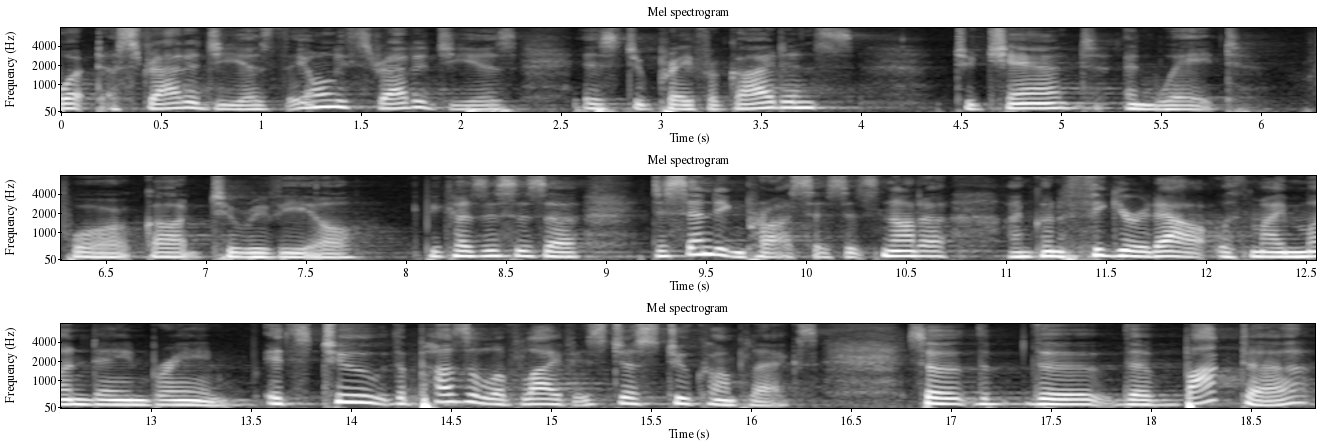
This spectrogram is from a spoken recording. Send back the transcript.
what a strategy is, the only strategy is is to pray for guidance, to chant, and wait for God to reveal. Because this is a descending process. It's not a I'm going to figure it out with my mundane brain. It's too the puzzle of life is just too complex. So the the the bhakta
